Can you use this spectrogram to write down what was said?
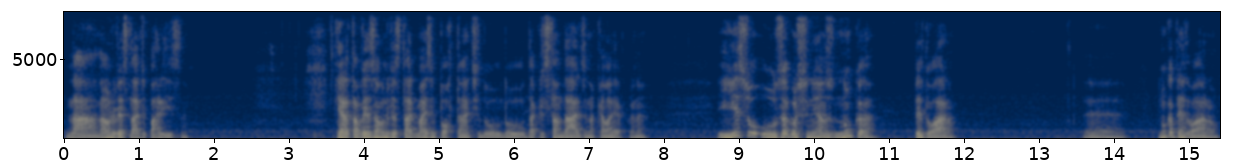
na, na Universidade de Paris. Né? Que era talvez a universidade mais importante do, do, da cristandade naquela época. Né? E isso os agostinianos nunca perdoaram. É, nunca perdoaram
